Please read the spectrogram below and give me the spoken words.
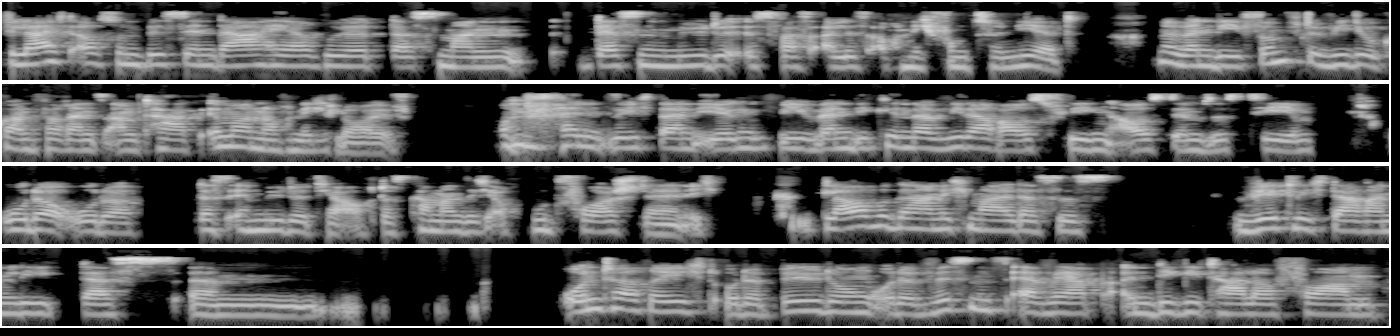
vielleicht auch so ein bisschen daher rührt, dass man dessen müde ist, was alles auch nicht funktioniert. Ne, wenn die fünfte Videokonferenz am Tag immer noch nicht läuft, und wenn sich dann irgendwie, wenn die Kinder wieder rausfliegen aus dem System oder, oder, das ermüdet ja auch. Das kann man sich auch gut vorstellen. Ich glaube gar nicht mal, dass es wirklich daran liegt, dass ähm, Unterricht oder Bildung oder Wissenserwerb in digitaler Form,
